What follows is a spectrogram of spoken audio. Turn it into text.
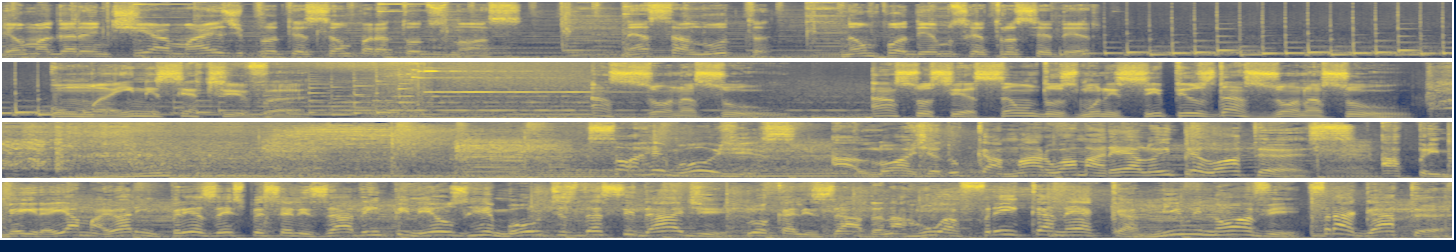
é uma garantia a mais de proteção para todos nós. Nessa luta, não podemos retroceder. Uma iniciativa. A Zona Sul. Associação dos Municípios da Zona Sul. Só Remojis, a loja do Camaro Amarelo em Pelotas. A primeira e a maior empresa especializada em pneus remoldes da cidade. Localizada na rua Frei Caneca, 1009, Fragata.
